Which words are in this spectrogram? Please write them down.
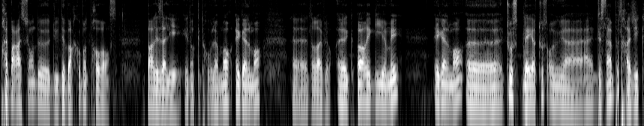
préparation du débarquement de Provence par les Alliés. Et donc il trouve la mort également euh, dans l'avion. Euh, Henri Guillemet également, euh, tous d'ailleurs tous ont eu un, un, destin un peu tragique.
